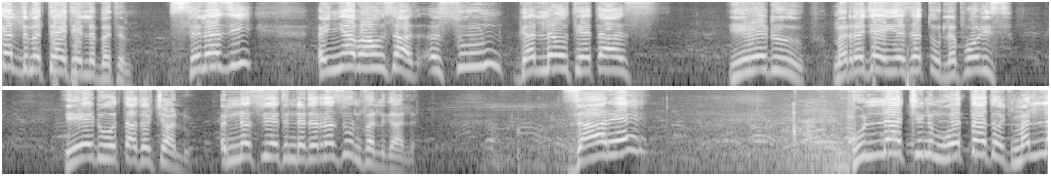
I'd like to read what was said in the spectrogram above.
ቀልድ መታየት የለበትም። ስለዚህ እኛ በአሁኑ ሰዓት እሱን ገለውት የጣስ የሄዱ መረጃ እየሰጡ ለፖሊስ የሄዱ ወጣቶች አሉ። እነሱ የት እንደደረሱ እንፈልጋለን። ዛሬ ሁላችንም ወጣቶች፣ መላ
